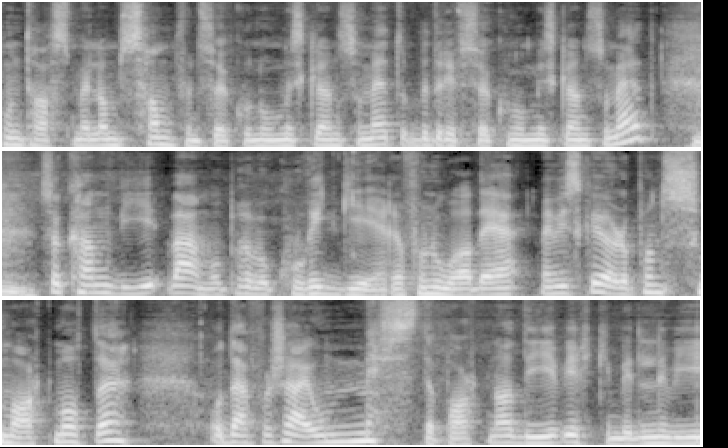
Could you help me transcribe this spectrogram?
kontrast mellom samfunnsøkonomisk lønnsomhet og bedriftsøkonomisk lønnsomhet, mm. så kan vi være med å prøve å korrigere for noe av det. Men vi skal gjøre det på en smart måte. og Derfor er jo mesteparten av de virkemidlene vi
